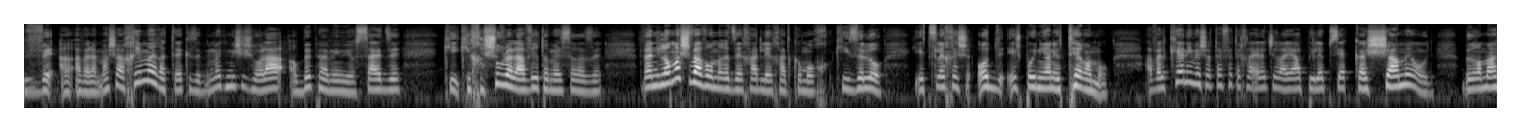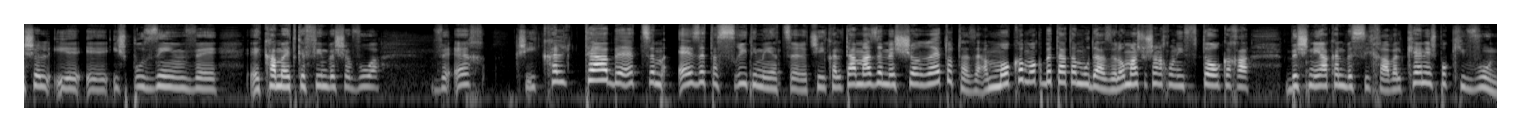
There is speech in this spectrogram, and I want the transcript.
ו- אבל מה שהכי מרתק זה באמת מישהי שעולה הרבה פעמים, היא עושה את זה כי, כי חשוב לה להעביר את המסר הזה. ואני לא משווה ואומרת זה אחד לאחד כמוך, כי זה לא. אצלך יש עוד, יש פה עניין יותר עמוק. אבל כן היא משתפת איך לילד שלה היה אפילפסיה קשה מאוד, ברמה של אה, אה, אשפוזים וכמה התקפים בשבוע, ואיך כשהיא קלטה בעצם איזה תסריט היא מייצרת, שהיא קלטה מה זה משרת אותה, זה עמוק עמוק בתת המודע, זה לא משהו שאנחנו נפתור ככה בשנייה כאן בשיחה, אבל כן יש פה כיוון.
